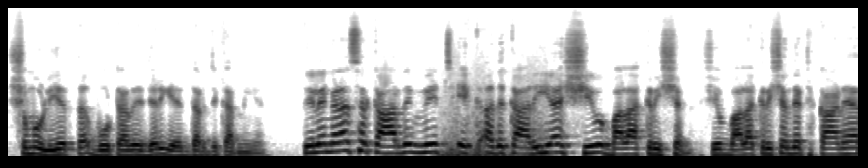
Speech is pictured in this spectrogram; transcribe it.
ਸ਼ਮੂਲੀਅਤ ਵੋਟਾਂ ਦੇ ਜ਼ਰੀਏ ਦਰਜ ਕਰਨੀ ਹੈ ਤੇਲੰਗਾਨਾ ਸਰਕਾਰ ਦੇ ਵਿੱਚ ਇੱਕ ਅਧਿਕਾਰੀ ਹੈ ਸ਼ਿਵ ਬਾਲਾਕ੍ਰਿਸ਼ਨ। ਸ਼ਿਵ ਬਾਲਾਕ੍ਰਿਸ਼ਨ ਦੇ ਠਿਕਾਣਿਆਂ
